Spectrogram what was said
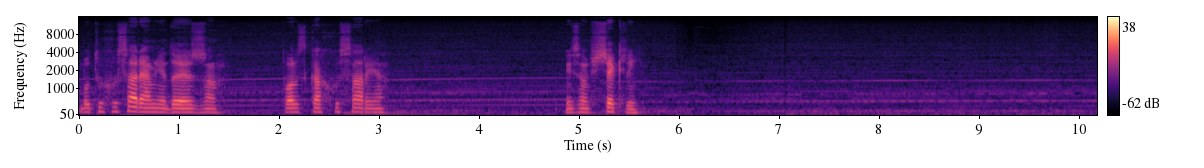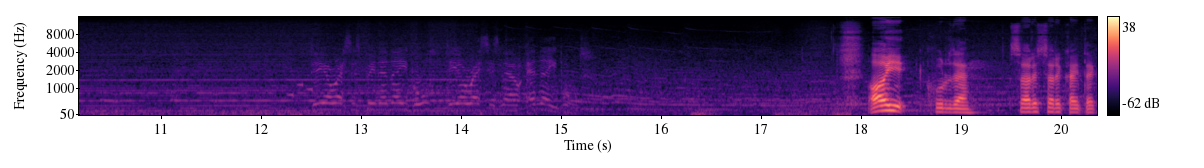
Bo tu husaria mnie dojeżdża. Polska husaria. I są wściekli. DRS has been enabled. DRS is now enabled. Oj, kurde. Sorry, sorry, Kajtek.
